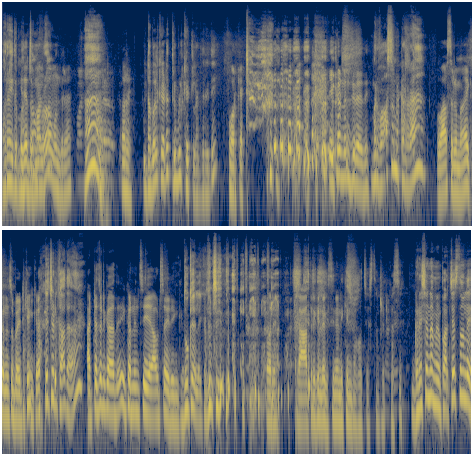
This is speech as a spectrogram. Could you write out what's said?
ఒరే ఇది ఇదేదో మంచం ఉందిరా. అరే డబుల్ కేట త్రిబుల్ కేట్ లాంటిది ఇది ఫోర్ కెట్ ఇక్కడ నుంచి రా అది. మరి వాష్రూమ్ ఎక్కడ రా వాష్రూమా ఇక్కడ నుంచి బయటికి ఇంకా. అట్టేచుడు కాదా? అట్టచడు కాదు ఇక్కడ నుంచి అవుట్ సైడ్ ఇంకా. దూకేయాలి ఇక్కడ నుంచి? ఒరే రాత్రికి లెగ్సి నేను కిందకు వచ్చేస్తుంటారు కసి గణేష్ అన్న మేము పరిచేస్తాంలే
